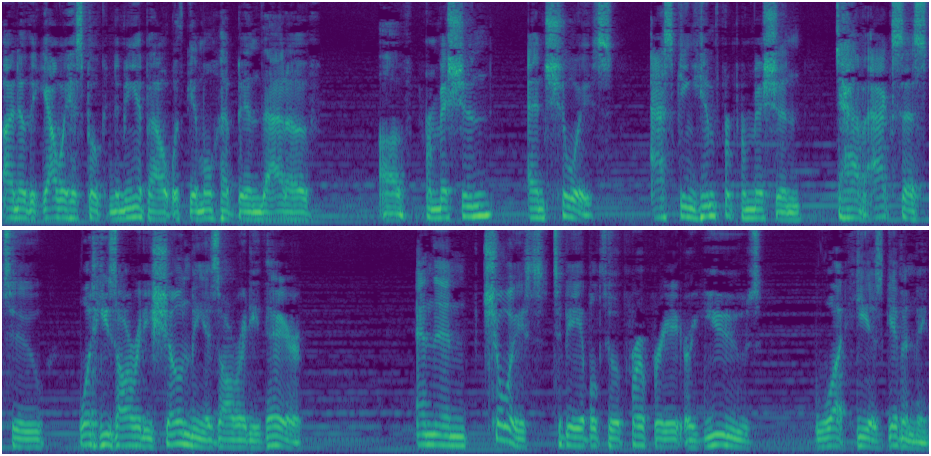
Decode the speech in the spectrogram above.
I know that Yahweh has spoken to me about with Gimel have been that of of permission and choice, asking him for permission to have access to what he's already shown me is already there. And then choice to be able to appropriate or use what he has given me.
